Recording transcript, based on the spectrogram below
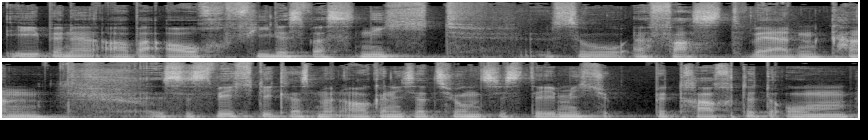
Ebene, aber auch vieles, was nicht so erfasst werden kann. Es ist wichtig, dass man Organisationen systemisch betrachtet, um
